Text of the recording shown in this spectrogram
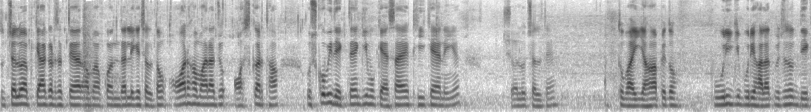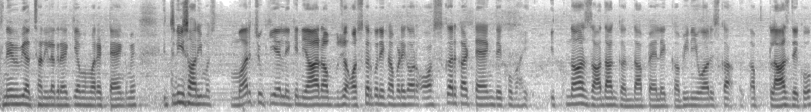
तो चलो, अब क्या कर सकते हैं यार? अब मैं आपको अंदर लेके चलता हूँ। और हमारा जो ऑस्कर था उसको भी देखते हैं कि वो कैसा है, ठीक है या नहीं है। चलो चलते हैं। तो भाई यहाँ पे तो पूरी की पूरी हालत मुझे तो देखने में भी अच्छा नहीं लग रहा है कि अब हमारे टैंक में इतनी सारी मछ मर चुकी है, लेकिन यार अब मुझे ऑस्कर को देखना पड़ेगा। और ऑस्कर का टैंक देखो भाई, इतना ज़्यादा गंदा पहले कभी नहीं हुआ और इसका अब क्लास देखो।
